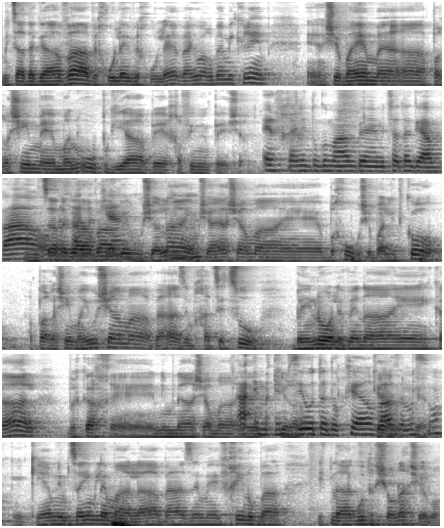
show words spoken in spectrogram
מצעד הגאווה וכולי וכולי, והיו הרבה מקרים שבהם הפרשים מנעו פגיעה בחפים מפשע. איך תן לי דוגמה במצעד הגאווה? מצעד הגאווה כן. בירושלים, mm-hmm. שהיה שם בחור שבא לדקור הפרשים היו שם, ואז הם חצצו בינו לבין הקהל, וכך אה, נמנעה שם דקירה. אה, הם, הם זיהו את הדוקר כן, ואז הם כן, עשו? כי הם נמצאים למעלה, ואז הם הבחינו בהתנהגות השונה שלו.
